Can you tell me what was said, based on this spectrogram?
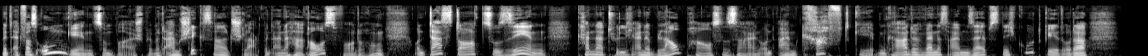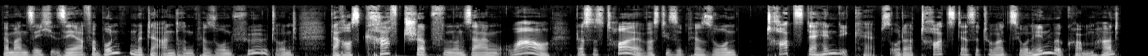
mit etwas umgehen, zum Beispiel mit einem Schicksalsschlag, mit einer Herausforderung. Und das dort zu sehen, kann natürlich eine Blaupause sein und einem Kraft geben, gerade wenn es einem selbst nicht gut geht oder wenn man sich sehr verbunden mit der anderen Person fühlt und daraus Kraft schöpfen und sagen, wow, das ist toll, was diese Person trotz der Handicaps oder trotz der Situation hinbekommen hat.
